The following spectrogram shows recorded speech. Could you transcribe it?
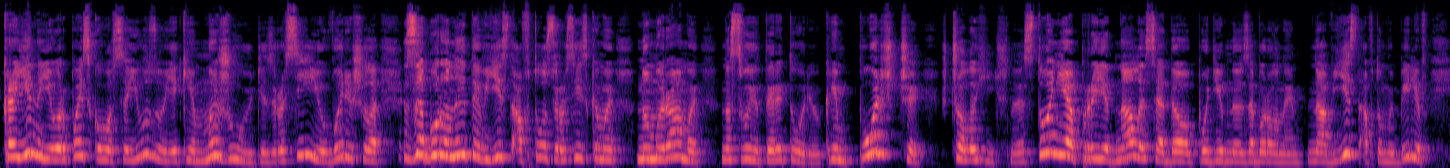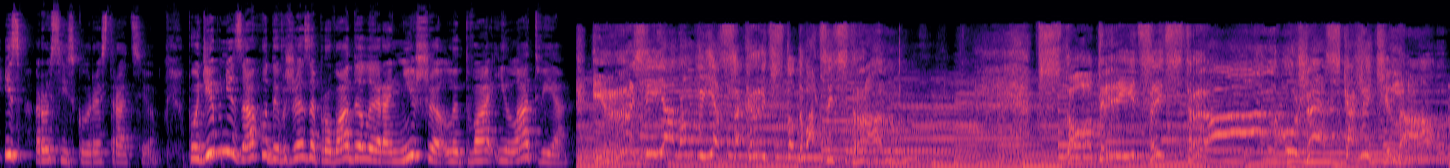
Країни Європейського союзу, які межують із Росією, вирішили заборонити в'їзд авто з російськими номерами на свою територію. Крім Польщі, що логічно, Естонія приєдналася до подібної заборони на в'їзд автомобілів із російською реєстрацією. Подібні заходи вже запровадили раніше Литва і Латвія. И россиянам въезд закрыт в 120 стран. В 130 стран уже скажите нам.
